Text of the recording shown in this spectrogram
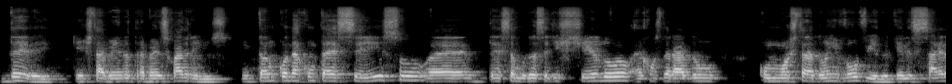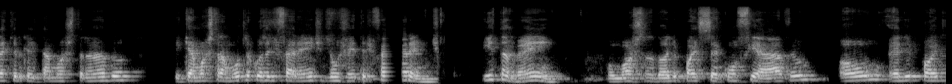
dele, que a gente está vendo através dos quadrinhos. Então, quando acontece isso, é, tem essa mudança de estilo, é considerado um, como mostrador envolvido, que ele sai daquilo que ele está mostrando e quer mostrar uma outra coisa diferente de um jeito diferente. E também, o mostrador ele pode ser confiável ou ele pode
